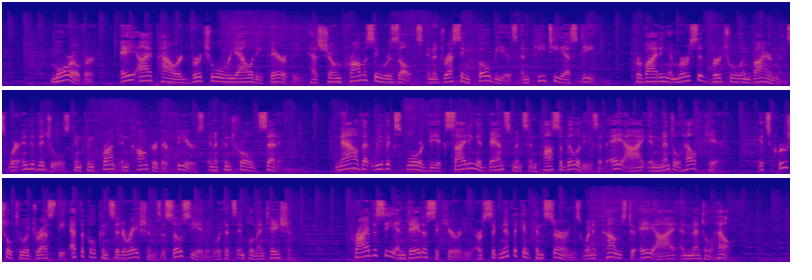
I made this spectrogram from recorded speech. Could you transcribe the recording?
Moreover, AI-powered virtual reality therapy has shown promising results in addressing phobias and PTSD, providing immersive virtual environments where individuals can confront and conquer their fears in a controlled setting. Now that we've explored the exciting advancements and possibilities of AI in mental health care, it's crucial to address the ethical considerations associated with its implementation. Privacy and data security are significant concerns when it comes to AI and mental health.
